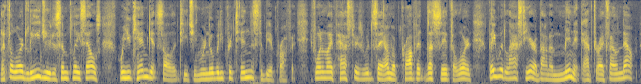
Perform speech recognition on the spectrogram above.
Let the Lord lead you to some place else where you can get solid teaching, where nobody pretends to be a prophet. If one of my pastors would say, I'm a prophet, thus saith the Lord, they would last here about a minute after I found out.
